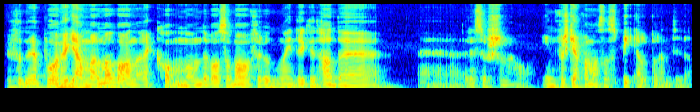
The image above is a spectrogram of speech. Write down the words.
Jag funderar på hur gammal man var när det kom. Om det var så att man var för ung och inte riktigt hade eh, resurserna att införskaffa massa spel på den tiden.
